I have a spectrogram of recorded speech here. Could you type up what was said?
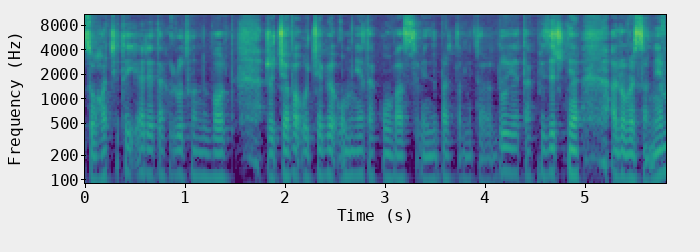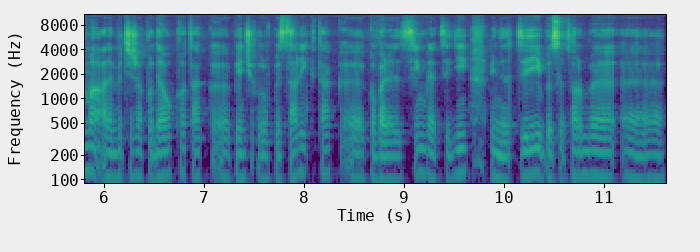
słuchacie tej ery, tak, the vault, życiowa u Ciebie, u mnie, tak, u Was, więc bardzo mnie to raduje, tak, fizycznie, albo wersją nie ma, ale wiecie, że pudełko, tak, e, pięciu kolorów krystalik, tak, e, covery single, CD, winyl CD, bez torby, e,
